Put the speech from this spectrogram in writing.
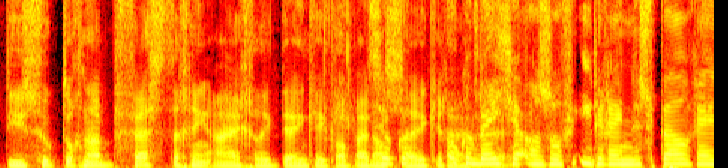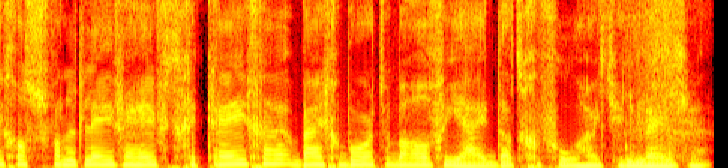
die zoektocht naar bevestiging eigenlijk, denk ik, wat mij dan Het is ook, zeker ook een beetje alsof iedereen de spelregels van het leven heeft gekregen bij geboorte, behalve jij. Dat gevoel had je een beetje.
